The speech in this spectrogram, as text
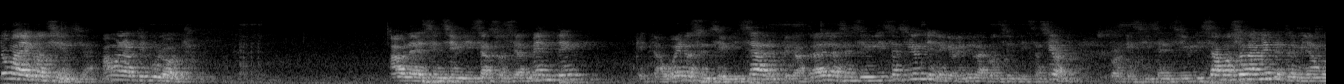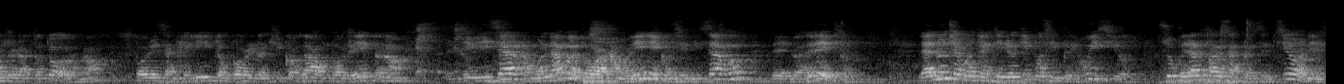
Toma de conciencia. Vamos al artículo 8. Habla de sensibilizar socialmente, que está bueno sensibilizar, pero a través de la sensibilización tiene que venir la concientización. Porque si sensibilizamos solamente terminamos llorando todos, ¿no? Pobres angelitos, pobres los chicos down, pobre esto, no. Sensibilizar, amoldamos, después bajamos línea y concientizamos de los derechos. La lucha contra estereotipos y prejuicios, superar falsas percepciones,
